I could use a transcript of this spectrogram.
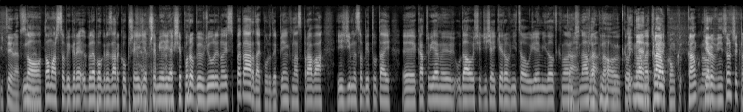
I tyle w sumie. no, Tomasz sobie gre, glebogrezarką przejedzie, przemieli jak się porobią dziury, no jest petarda, kurde, piękna sprawa. Jeździmy sobie tutaj, y, katujemy, udało się dzisiaj kierownicą ziemi dotknąć, Tak, nawet no, Nie, no, klamką. kl- klamką No. Kierownicą czy klamką?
